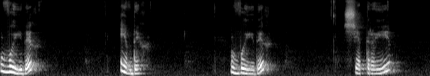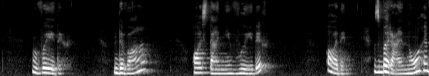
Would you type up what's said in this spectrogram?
видих і вдих. Видих. Ще три. Видих. Два. Останній видих. Один. Збираю ноги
